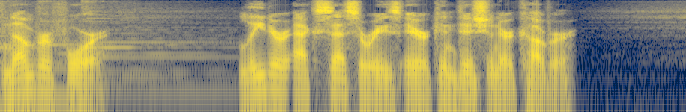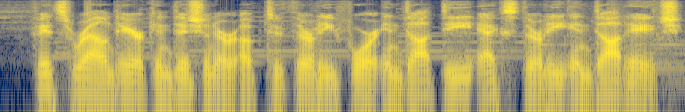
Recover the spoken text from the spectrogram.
Number 4. Leader Accessories Air Conditioner Cover. Fits round air conditioner up to 34 in .dx 30 in .h,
